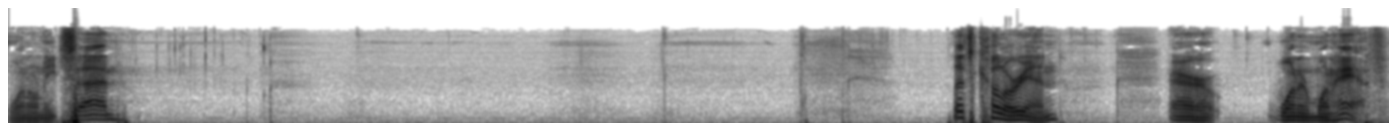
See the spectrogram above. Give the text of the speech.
one on each side. Let's color in our one and one half.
